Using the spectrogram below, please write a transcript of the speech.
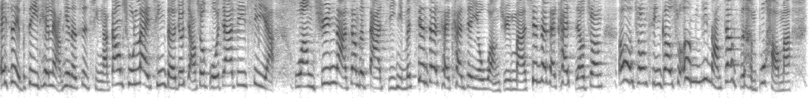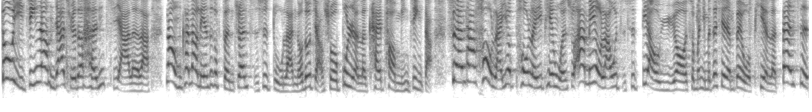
哎，这也不是一天两天的事情啊！当初赖清德就讲说国家机器呀，网军呐这样的打击，你们现在才看见有网军吗？现在才开始要装哦装清高说哦，民进党这样子很不好吗？都已经让人家觉得很假了啦！那我们看到连这个粉砖只是堵拦的，我都讲说不忍了开炮民进党。虽然他后来又剖了一篇文说啊没有啦，我只是钓鱼哦，什么你们这些人被我骗了，但是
